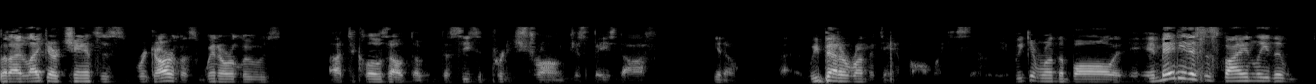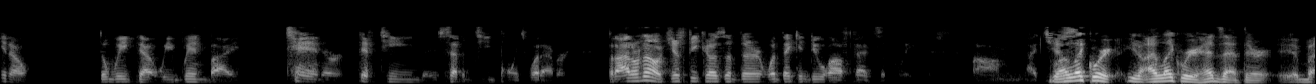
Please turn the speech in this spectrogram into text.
but I like our chances, regardless, win or lose, uh, to close out the, the season pretty strong, just based off, you know, we better run the damn ball, like you said. If we can run the ball, and maybe this is finally the you know the week that we win by ten or fifteen or seventeen points, whatever. But I don't know, just because of their what they can do offensively. Um, I just, well, I like where you know I like where your head's at there, but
